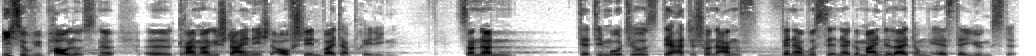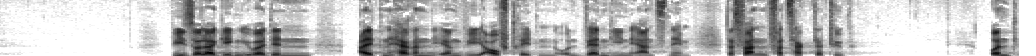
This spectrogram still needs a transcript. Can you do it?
Nicht so wie Paulus, ne? Äh, dreimal gesteinigt, aufstehen, weiter predigen, sondern der Timotheus, der hatte schon Angst, wenn er wusste in der Gemeindeleitung, er ist der Jüngste. Wie soll er gegenüber den alten Herren irgendwie auftreten und werden die ihn ernst nehmen. Das war ein verzackter Typ. Und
